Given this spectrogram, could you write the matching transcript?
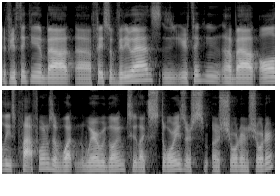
if you're thinking about uh, Facebook video ads, you're thinking about all these platforms of what where we're going to like stories are, or shorter and shorter.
